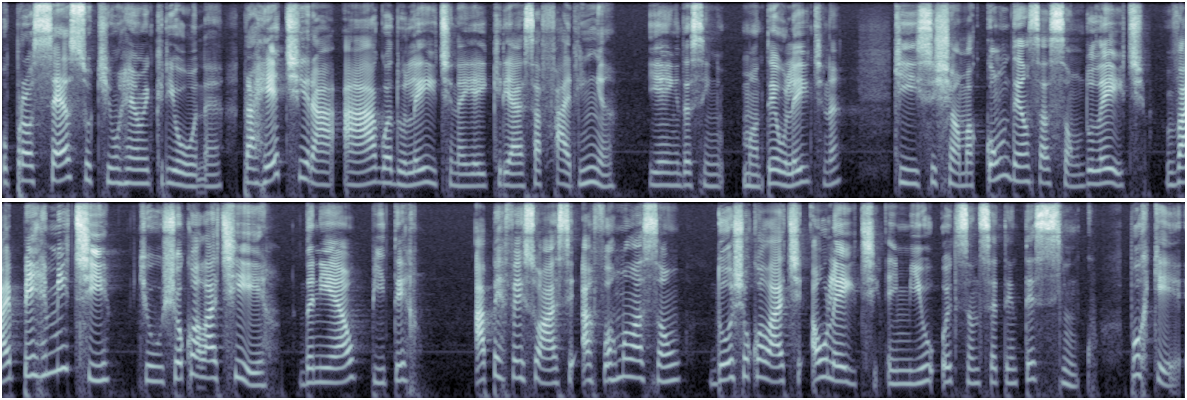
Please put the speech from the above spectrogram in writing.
o processo que o Henry criou, né, para retirar a água do leite, né, e aí criar essa farinha e ainda assim manter o leite, né, que se chama condensação do leite, vai permitir que o chocolatier Daniel Peter aperfeiçoasse a formulação do chocolate ao leite em 1875. Por quê?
